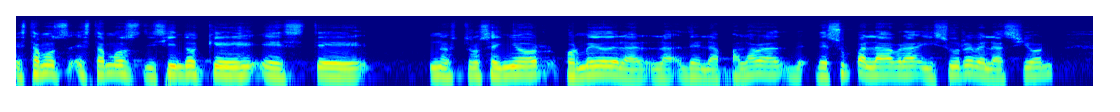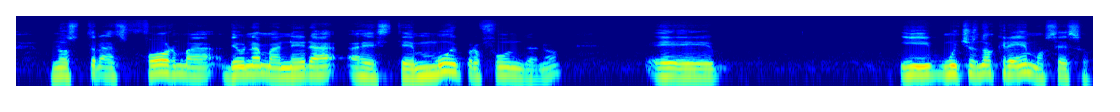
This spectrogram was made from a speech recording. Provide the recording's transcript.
Estamos, estamos diciendo que este, nuestro Señor, por medio de la, de la palabra, de, su palabra y su revelación, nos transforma de una manera este, muy profunda, ¿no? Eh, y muchos no creemos eso.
